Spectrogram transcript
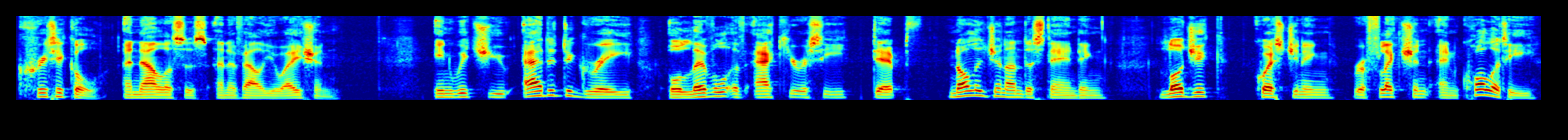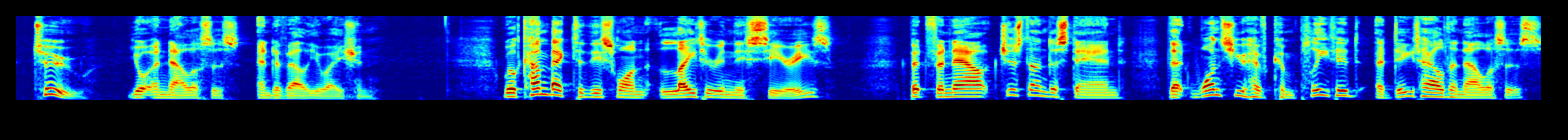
critical analysis and evaluation. in which you add a degree or level of accuracy, depth, knowledge and understanding, logic, questioning, reflection, and quality to your analysis and evaluation. We'll come back to this one later in this series, but for now, just understand that once you have completed a detailed analysis,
